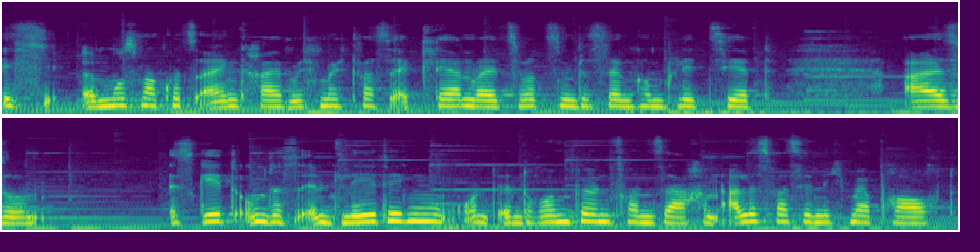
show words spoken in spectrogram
Ich äh, muss mal kurz eingreifen. Ich möchte was erklären, weil jetzt wird es ein bisschen kompliziert. Also, es geht um das Entledigen und Entrümpeln von Sachen, alles, was ihr nicht mehr braucht.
